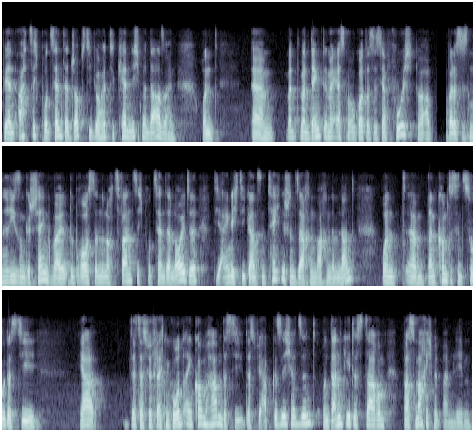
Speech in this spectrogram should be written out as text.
werden 80 Prozent der Jobs, die wir heute kennen, nicht mehr da sein. Und ähm, man, man, denkt immer erstmal, oh Gott, das ist ja furchtbar, aber das ist ein Riesengeschenk, weil du brauchst dann nur noch 20 Prozent der Leute, die eigentlich die ganzen technischen Sachen machen im Land. Und ähm, dann kommt es hinzu, dass die, ja, dass, dass, wir vielleicht ein Grundeinkommen haben, dass, die, dass wir abgesichert sind. Und dann geht es darum, was mache ich mit meinem Leben?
